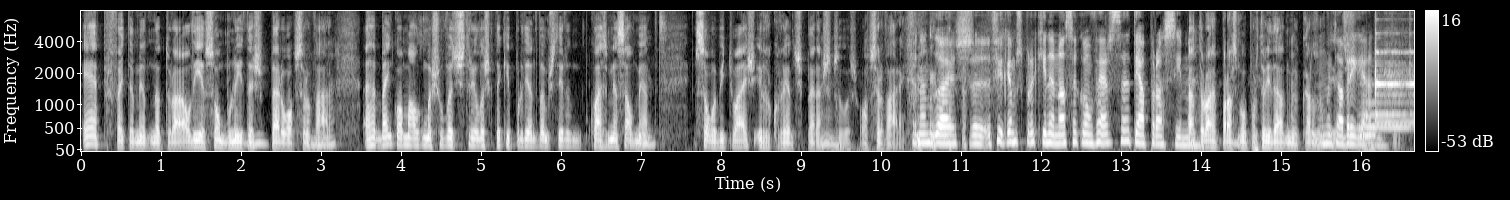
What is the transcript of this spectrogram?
é perfeitamente natural e são bonitas uhum. para observar. Uhum. Bem como algumas chuvas de estrelas que daqui por diante vamos ter quase mensalmente são habituais e recorrentes para as pessoas observarem. Fernando Góes, eh, ficamos por aqui na nossa conversa. Até à próxima. Até à próxima oportunidade, meu caro Muito obrigada.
